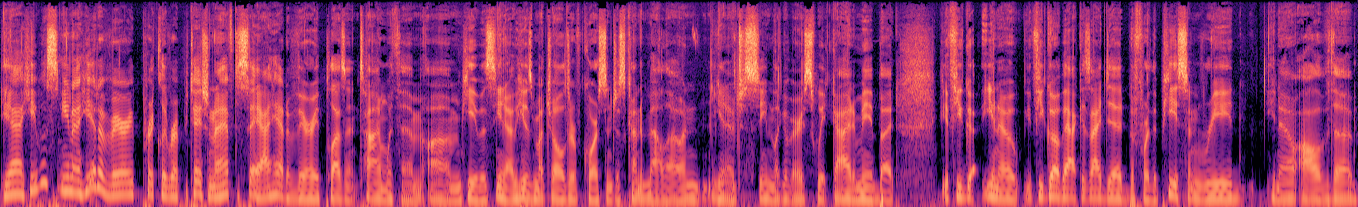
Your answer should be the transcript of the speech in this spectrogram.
Yeah, he was. You know, he had a very prickly reputation. I have to say, I had a very pleasant time with him. Um, he was, you know, he was much older, of course, and just kind of mellow, and you know, just seemed like a very sweet guy to me. But if you go, you know, if you go back as I did before the piece and read, you know, all of the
